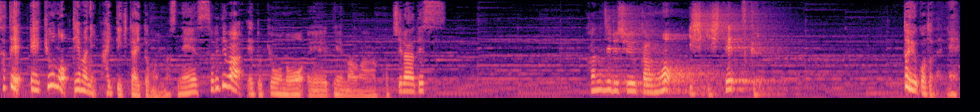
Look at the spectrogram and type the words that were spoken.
さて、えー、今日のテーマに入っていきたいと思いますね。それでは、えっ、ー、と、今日の、えー、テーマはこちらです。感じる習慣を意識して作る。ということでね、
